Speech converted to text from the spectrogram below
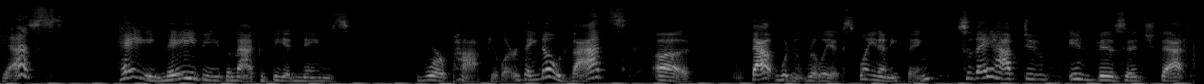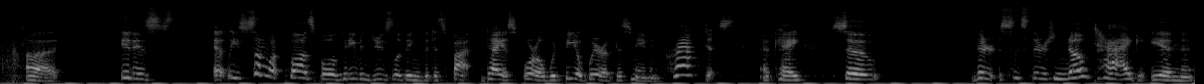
guess, hey, maybe the Maccabean names were popular. They know that's uh, that wouldn't really explain anything. So they have to envisage that uh, it is at least somewhat plausible that even Jews living in the diaspora would be aware of this name in practice. Okay, so there, since there's no tag in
